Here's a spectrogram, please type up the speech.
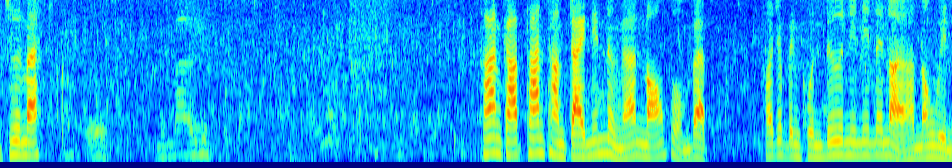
ดชื่นไหมท่านครับท่านทำใจนิดหนึ่งนะน้องผมแบบเขาจะเป็นคนดื้อนนิดๆหน่อยๆครับน้องวิน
